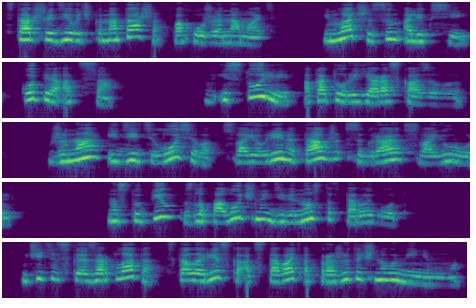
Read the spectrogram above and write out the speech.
Старшая девочка Наташа, похожая на мать, и младший сын Алексей, копия отца. В В истории, о которой я рассказываю, жена и дети Лосева в свое время также сыграют свою роль. Наступил злополучный 92 год. Учительская зарплата стала резко отставать от прожиточного минимума,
